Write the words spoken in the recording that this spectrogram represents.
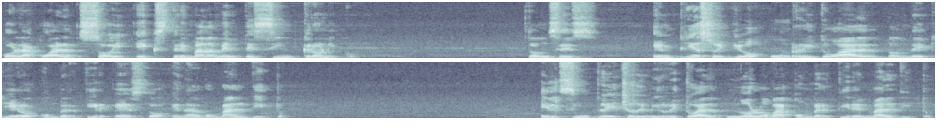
con la cual soy extremadamente sincrónico. Entonces, empiezo yo un ritual donde quiero convertir esto en algo maldito. El simple hecho de mi ritual no lo va a convertir en maldito.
